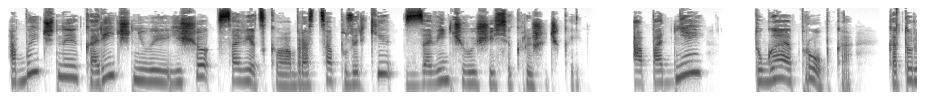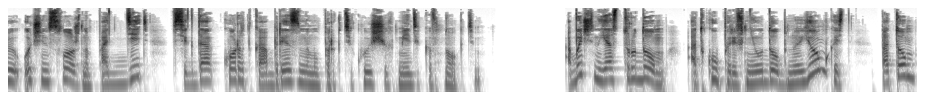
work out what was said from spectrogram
Обычные, коричневые, еще советского образца пузырьки с завинчивающейся крышечкой. А под ней тугая пробка, которую очень сложно поддеть всегда коротко обрезанному практикующих медиков ногтем. Обычно я с трудом, откупорив неудобную емкость, потом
